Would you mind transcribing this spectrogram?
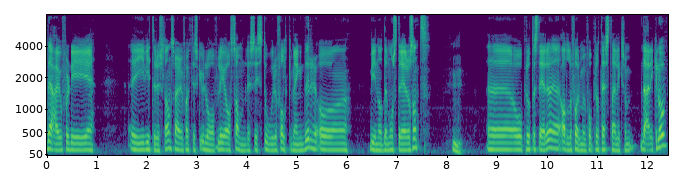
det er jo fordi i Hviterussland så er det faktisk ulovlig å samles i store folkemengder og begynne å demonstrere og sånt. Mm. Uh, og protestere. Alle former for protest er liksom Det er ikke lov.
